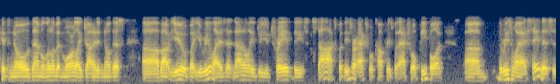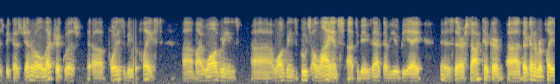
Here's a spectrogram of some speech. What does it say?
get to know them a little bit more. Like John, I didn't know this uh, about you, but you realize that not only do you trade these stocks, but these are actual companies with actual people. And um, the reason why I say this is because General Electric was uh, poised to be replaced uh, by Walgreens. Uh, Walgreens Boots Alliance, uh, to be exact, WBA is their stock ticker. Uh, they're going to replace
